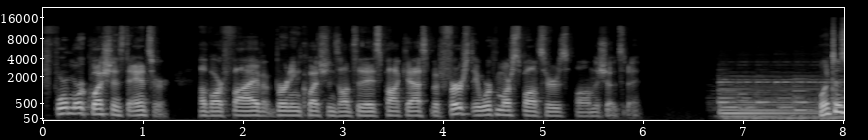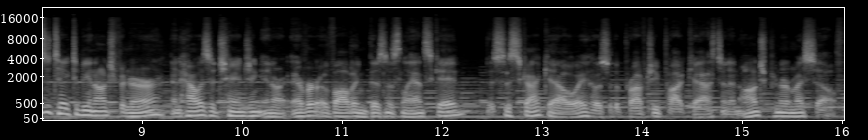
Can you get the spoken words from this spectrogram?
four more questions to answer of our five burning questions on today's podcast. But first, a word from our sponsors on the show today. What does it take to be an entrepreneur, and how is it changing in our ever evolving business landscape? This is Scott Galloway, host of the Prop G podcast, and an entrepreneur myself.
